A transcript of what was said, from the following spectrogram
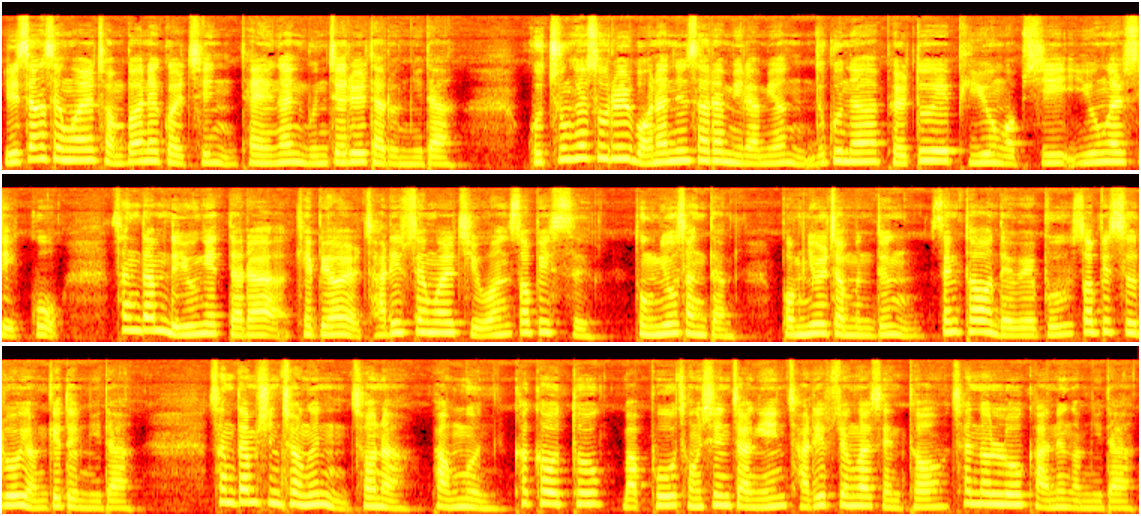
일상생활 전반에 걸친 다양한 문제를 다룹니다. 고충 해소를 원하는 사람이라면 누구나 별도의 비용 없이 이용할 수 있고 상담 내용에 따라 개별 자립생활 지원 서비스, 동료 상담, 법률 전문 등 센터 내외부 서비스로 연계됩니다. 상담 신청은 전화, 방문, 카카오톡, 마포 정신장애인 자립생활센터 채널로 가능합니다.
